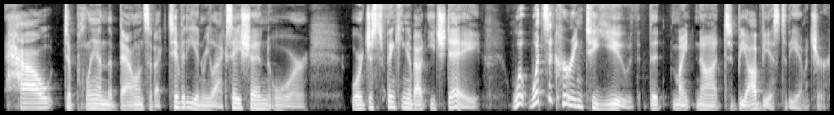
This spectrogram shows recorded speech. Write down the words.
how to plan the balance of activity and relaxation or or just thinking about each day, what what's occurring to you that, that might not be obvious to the amateur?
